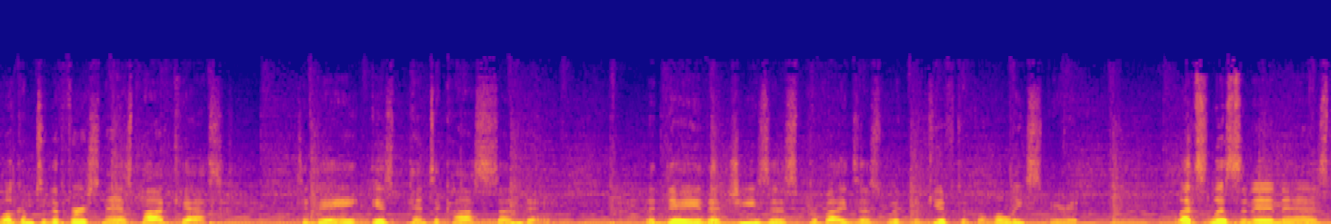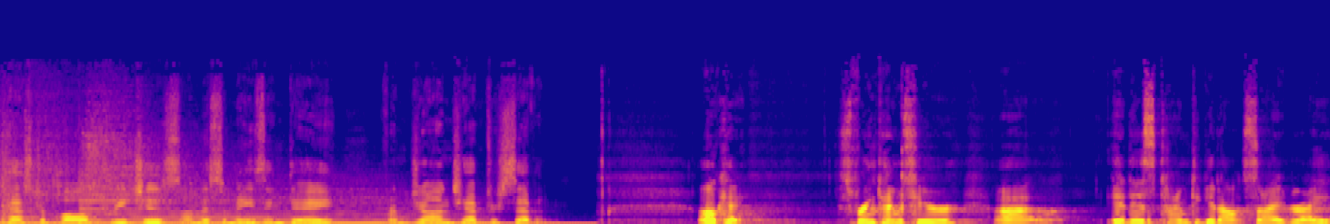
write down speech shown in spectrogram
Welcome to the First Naz podcast. Today is Pentecost Sunday, the day that Jesus provides us with the gift of the Holy Spirit. Let's listen in as Pastor Paul preaches on this amazing day from John chapter 7. Okay, springtime is here. Uh, it is time to get outside, right?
